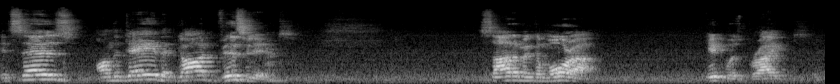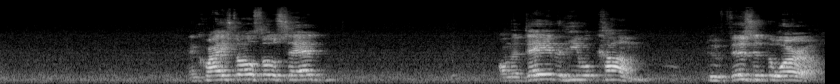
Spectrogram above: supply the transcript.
It says, on the day that God visited Sodom and Gomorrah, it was bright. And Christ also said, on the day that he will come to visit the world,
